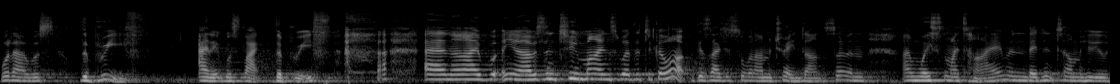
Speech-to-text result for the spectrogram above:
what I was, the brief, and it was like the brief, and I, you know, I was in two minds whether to go up because I just thought well, I'm a trained dancer and I'm wasting my time, and they didn't tell me who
